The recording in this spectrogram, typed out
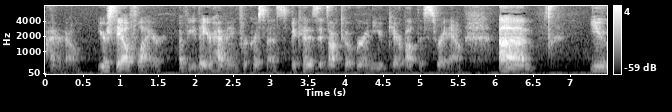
I don't know, your sale flyer of you that you're having for Christmas because it's October and you care about this right now. Um, you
